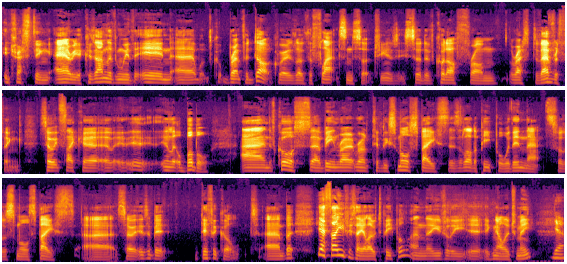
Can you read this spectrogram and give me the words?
interesting area because I'm living within uh, what's called Brentford Dock, where there's loads of flats and such. You know, it's sort of cut off from the rest of everything. So it's like a, a, in a little bubble. And of course, uh, being re- relatively small space, there's a lot of people within that sort of small space. Uh, so it is a bit difficult. Um, but yes, I usually say hello to people, and they usually uh, acknowledge me. Yeah.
